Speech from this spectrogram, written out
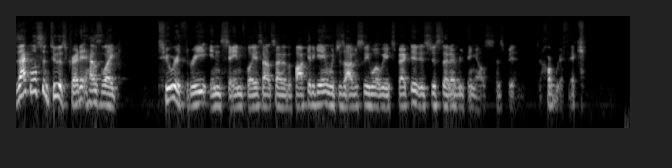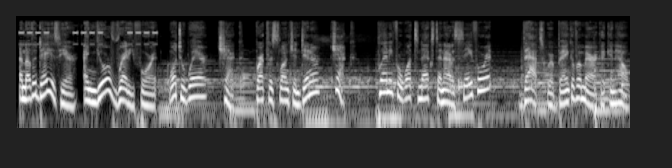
Zach Wilson to his credit has like two or three insane plays outside of the pocket a game, which is obviously what we expected. It's just that everything else has been horrific. Another day is here, and you're ready for it. What to wear? Check. Breakfast, lunch, and dinner? Check. Planning for what's next and how to save for it? That's where Bank of America can help.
